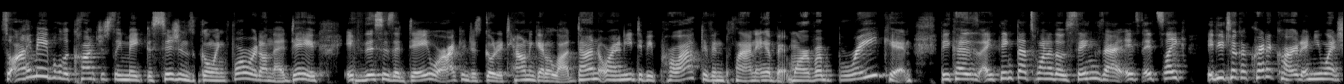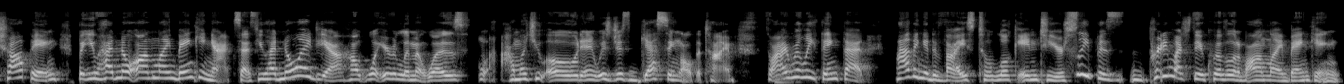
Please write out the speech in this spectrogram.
So I'm able to consciously make decisions going forward on that day. If this is a day where I can just go to town and get a lot done, or I need to be proactive in planning a bit more of a break in, because I think that's one of those things that it's it's like if you took a credit card and you went shopping, but you had no online banking access, you had no idea how what your limit was, how much you owed, and it was just guessing all the time. So I really think that having a device to look into your sleep is pretty much the equivalent of online banking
